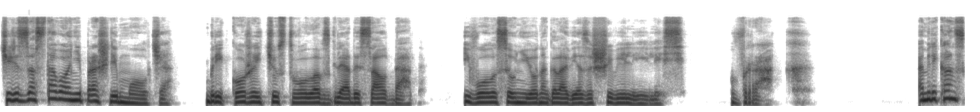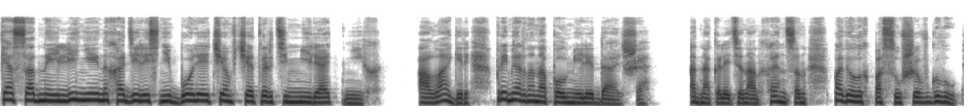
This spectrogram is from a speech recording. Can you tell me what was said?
Через заставу они прошли молча. Брик кожей чувствовала взгляды солдат. и волосы у нее на голове зашевелились. Враг. Американские осадные линии находились не более чем в четверти мили от них, а лагерь примерно на полмили дальше. Однако лейтенант Хэнсон повел их по суше вглубь,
